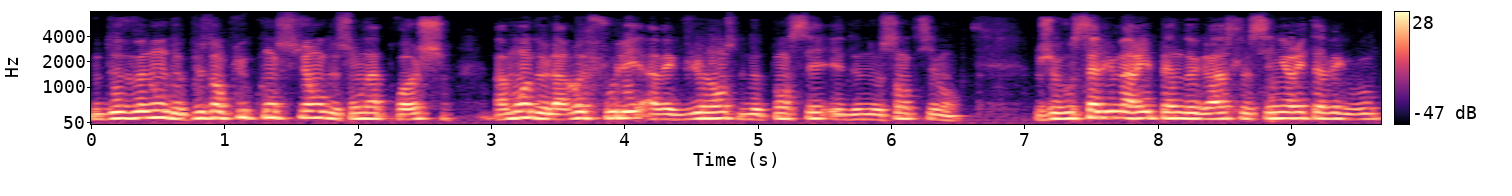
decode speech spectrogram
nous devenons de plus en plus conscients de son approche, à moins de la refouler avec violence de nos pensées et de nos sentiments. Je vous salue Marie, pleine de grâce, le Seigneur est avec vous.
